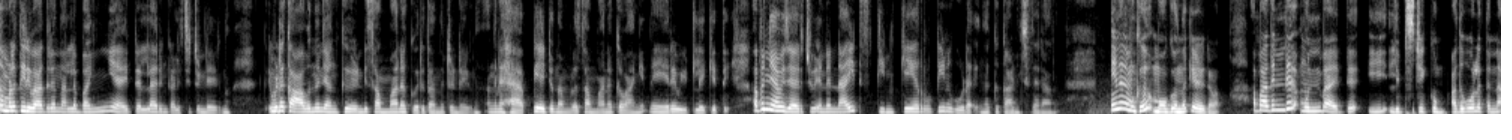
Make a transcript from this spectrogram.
നമ്മൾ തിരുവാതിര നല്ല ഭംഗിയായിട്ട് എല്ലാവരും കളിച്ചിട്ടുണ്ടായിരുന്നു. ഇവിടെ കാവുന്ന ഞങ്ങൾക്ക് വേണ്ടി സമ്മാനമൊക്കെ ഒരു തന്നിട്ടുണ്ടായിരുന്നു. അങ്ങനെ ഹാപ്പി ആയിട്ട് നമ്മൾ സമ്മാനമൊക്കെ വാങ്ങി നേരെ വീട്ടിലേക്ക് എത്തി. അപ്പം ഞാൻ വിചാരിച്ചു എന്റെ നൈറ്റ് സ്കിൻ കെയർ റുട്ടീന് കൂടെ നിങ്ങൾക്ക് കാണിച്ചു തരാമെന്ന് ഇനി നമുക്ക് മുഖമൊന്ന് കഴുകണം. അപ്പോൾ അതിന്റെ മുൻപായിട്ട് ഈ ലിപ്സ്റ്റിക്കും അതുപോലെ തന്നെ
